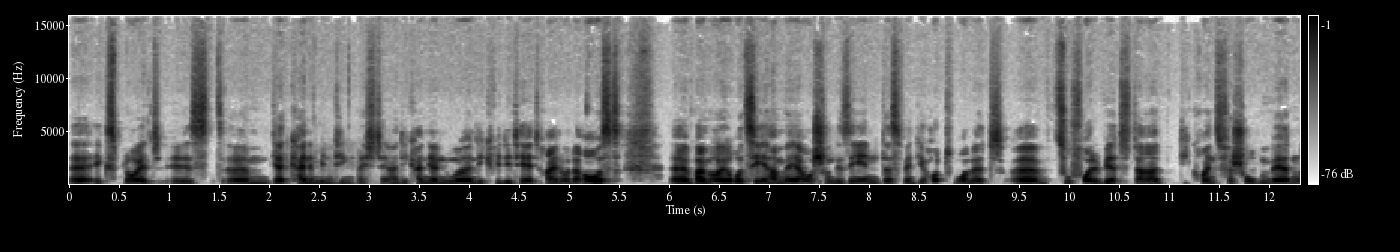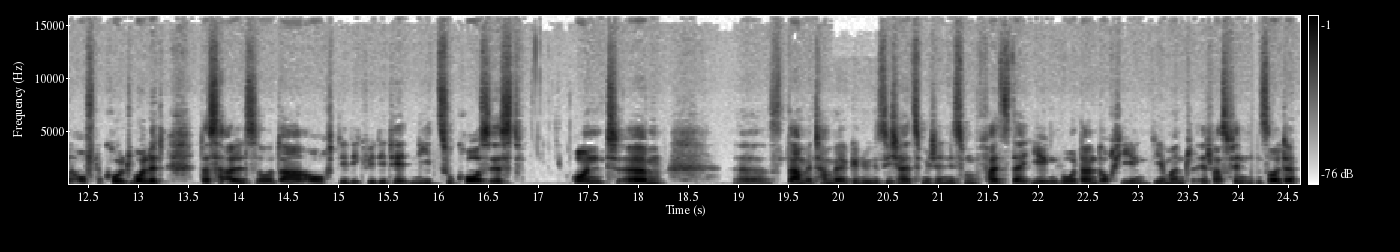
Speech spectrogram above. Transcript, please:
äh, Exploit ist, ähm, die hat keine Minting-Rechte. Ja? Die kann ja nur Liquidität rein oder raus. Äh, beim Euro C haben wir ja auch schon gesehen, dass wenn die Hot Wallet äh, zu voll wird, da die Coins verschoben werden auf eine Cold Wallet, dass also da auch die Liquidität nie zu groß ist. Und ähm, äh, damit haben wir genügend Sicherheitsmechanismen, falls da irgendwo dann doch irgendjemand etwas finden sollte,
